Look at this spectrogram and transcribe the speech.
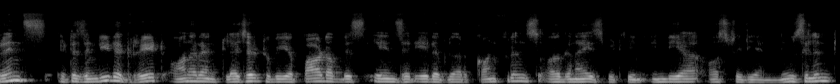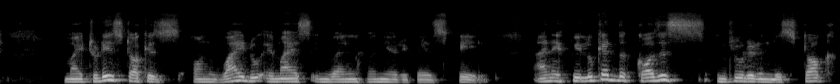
Friends, it is indeed a great honor and pleasure to be a part of this ANZ AWR conference organized between India, Australia, and New Zealand. My today's talk is on why do MIS inguinal hernia repairs fail? And if we look at the causes included in this talk,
